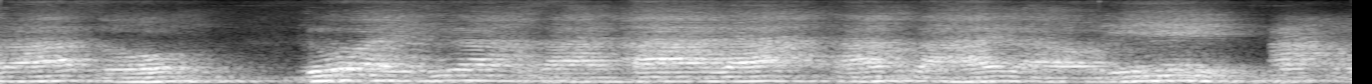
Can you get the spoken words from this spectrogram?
พระสงฆ์ด้วยเครื่องสักการะทั้งหลายเหล่านี้นะโม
